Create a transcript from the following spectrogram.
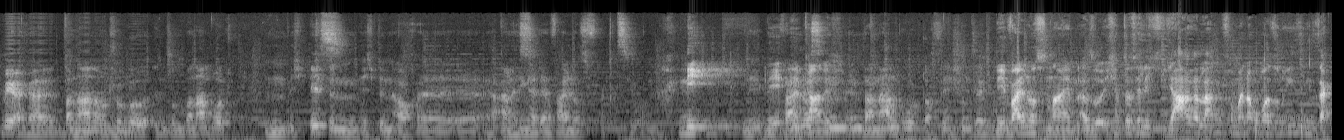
Mega geil. Banane und Schoko in so einem Bananenbrot. Mhm, Ich, ich, bin, ich bin auch äh, äh, Anhänger der Walnussfraktion. Nee. Nee, Nee, Walnuss gar nicht. Im, im Bananenbrot, doch finde ich schon sehr gut. Nee, Walnuss nein. Also ich habe tatsächlich jahrelang von meiner Oma so einen riesigen Sack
